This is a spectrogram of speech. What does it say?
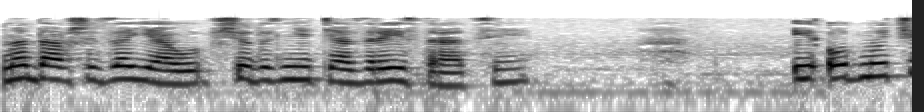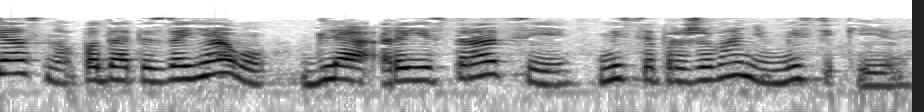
надавши заяву щодо зняття з реєстрації, і одночасно подати заяву для реєстрації місця проживання в місті Києві.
